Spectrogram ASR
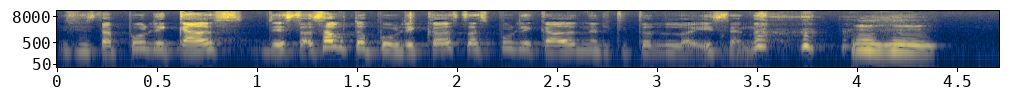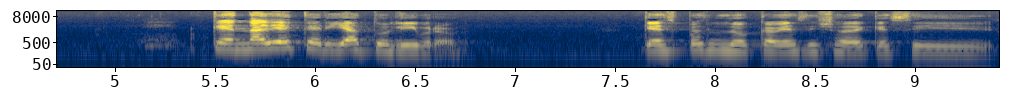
si está publicado, si estás autopublicado, estás publicado en el título, lo hice, ¿no? Que nadie quería tu libro. Que es pues lo que habías dicho de que si,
